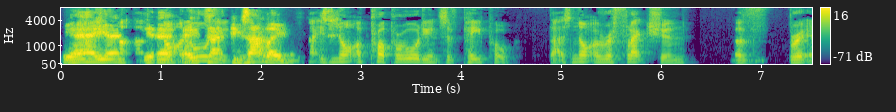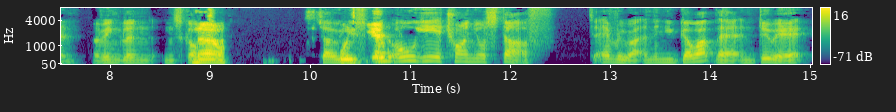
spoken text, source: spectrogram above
Yeah, yeah, not- yeah, an exactly. That is not a proper audience of people. That's not a reflection of Britain, of England and Scotland. No, So you spend you- all year trying your stuff to everywhere, and then you go up there and do it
